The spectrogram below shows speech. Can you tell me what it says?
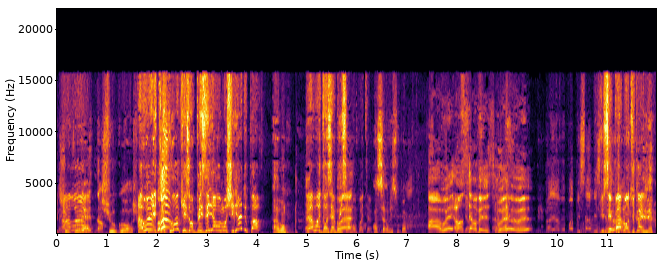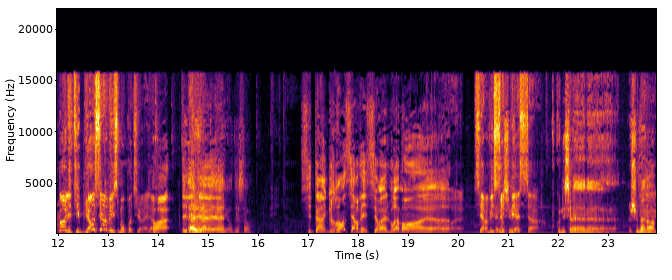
courant. ouais. Lieutenant. Je suis au courant. je suis Ah ouais, t'es au courant qu'ils ont baisé hier au Manchiliade ou pas Ah bon Ah ouais, dans un buisson, Ouais. mon pote. En service ou pas Ah Non, ouais, en en service. Ouais, ouais. Ah, Il y avait pas plus service. Je que- sais pas, mais en tout cas, le lieutenant, il était bien en service, mon pote sur elle. hein. Ouais. Il Allez, était- racaille, on descend. C'était un grand service sur elle, vraiment. euh. Ouais. Service Eh, 7 monsieur. pièces, ça. Vous connaissez la, la- le chemin, non Stop,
